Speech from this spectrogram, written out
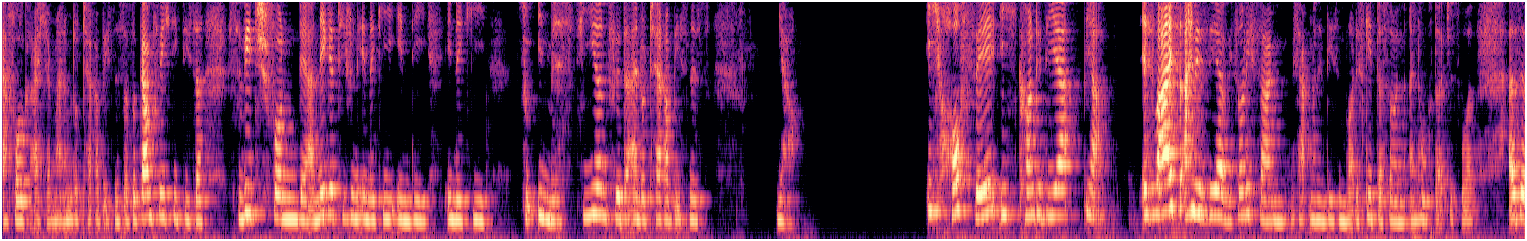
erfolgreicher in meinem doTERRA-Business? Also ganz wichtig, dieser Switch von der negativen Energie in die Energie zu investieren für dein doTERRA-Business. Ja. Ich hoffe, ich konnte dir, ja, es war jetzt eine sehr, wie soll ich sagen, wie sagt man in diesem Wort? Es gibt da so ein, ein hochdeutsches Wort. Also,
